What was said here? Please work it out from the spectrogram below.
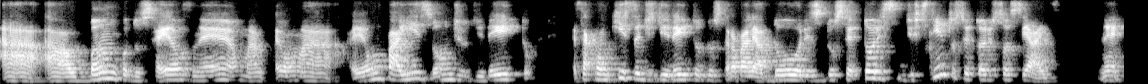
a, ao banco dos réus, né, é uma, é, uma, é um país onde o direito, essa conquista de direito dos trabalhadores, dos setores, distintos setores sociais, né,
